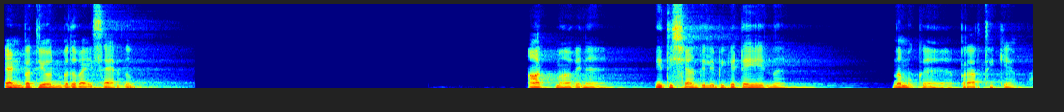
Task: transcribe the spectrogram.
എൺപത്തിയൊൻപത് വയസ്സായിരുന്നു. ആത്മാവിന് നിത്യശാന്തി ലഭിക്കട്ടെ എന്ന് നമുക്ക് പ്രാർത്ഥിക്കാം.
